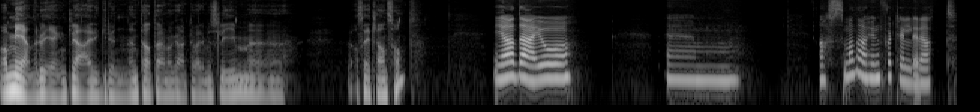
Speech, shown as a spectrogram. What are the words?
hva mener du egentlig er grunnen til at det er noe gærent å være muslim? Eh, altså et eller annet sånt? Ja, det er jo um, Asma, da, hun forteller at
